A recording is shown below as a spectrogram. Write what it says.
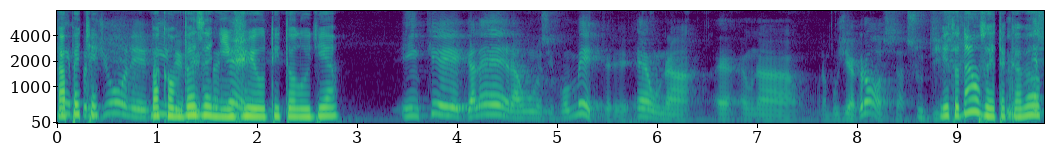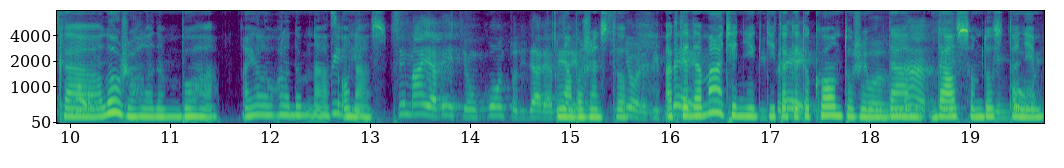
Chápete? V akom väzení žijú títo ľudia? Je to naozaj taká veľká lož ohľadom Boha a je ohľadom nás, o nás. Náboženstvo. Ak teda máte niekde takéto konto, že dám, dal som, dostanem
